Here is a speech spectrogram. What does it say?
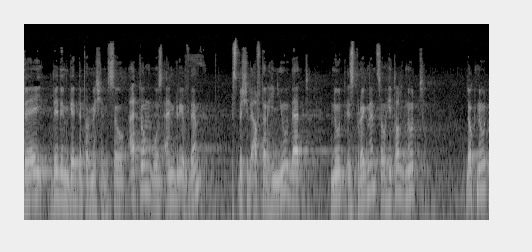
They didn't get the permission. So Atum was angry of them, especially after he knew that Nut is pregnant. So he told Nut, Look, Nut,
